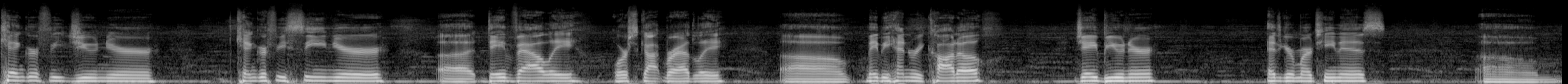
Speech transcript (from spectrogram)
Ken Griffey Jr., Ken Griffey Sr., uh, Dave Valle, or Scott Bradley, um, maybe Henry Cotto, Jay Buhner, Edgar Martinez. Um,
